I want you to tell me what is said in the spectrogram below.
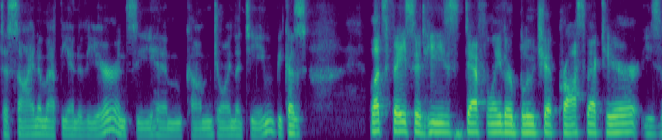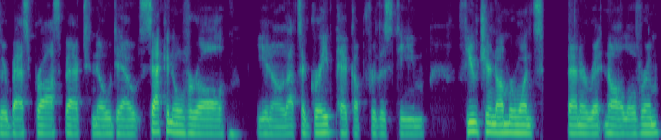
to sign him at the end of the year and see him come join the team because let's face it, he's definitely their blue chip prospect here. He's their best prospect, no doubt. Second overall, you know, that's a great pickup for this team. Future number one center written all over him.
